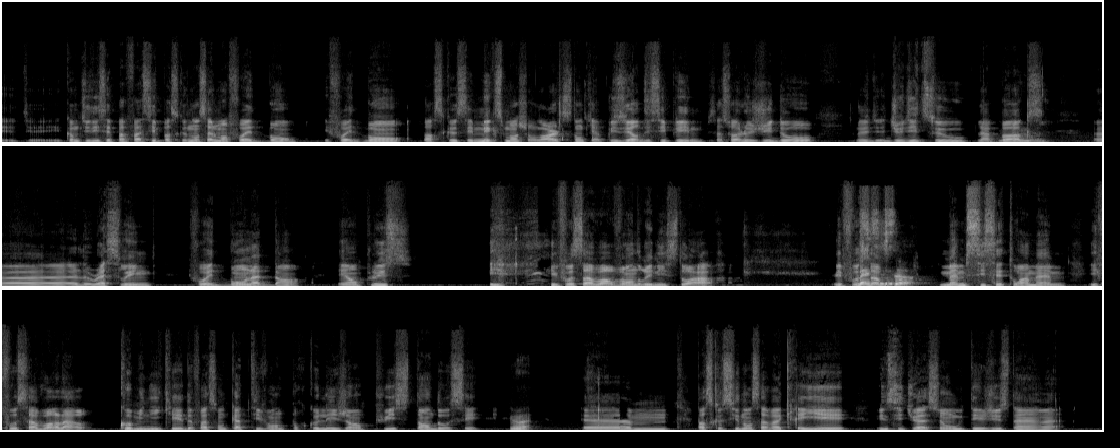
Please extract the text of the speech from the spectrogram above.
comme tu dis, c'est pas facile parce que non seulement il faut être bon, il faut être bon parce que c'est mixed martial arts, donc il y a plusieurs disciplines, que ce soit le judo, le jiu-jitsu, la boxe, mhm. euh, le wrestling. Il faut être bon là-dedans. Et en plus, il faut savoir vendre une histoire. Il faut ben, savoir, même si c'est toi-même, il faut savoir la communiquer de façon captivante pour que les gens puissent t'endosser. Euh, parce que sinon, ça va créer une situation où tu es juste un,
